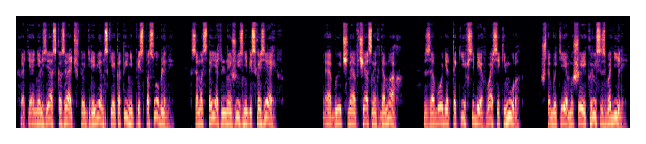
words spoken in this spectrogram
Хотя нельзя сказать, что деревенские коты не приспособлены к самостоятельной жизни без хозяев. Обычно в частных домах заводят таких себе Васик и Мурок, чтобы те мышей и крыс изводили,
